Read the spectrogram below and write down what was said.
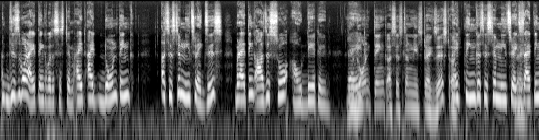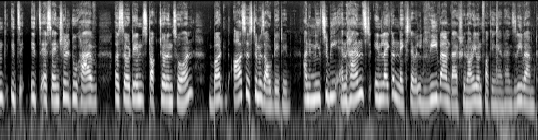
this is what I think about the system. I I don't think a system needs to exist, but I think ours is so outdated. Right? you don't think a system needs to exist or I think a system needs to exist. Right. I think it's it's essential to have a certain structure and so on. But our system is outdated and it needs to be enhanced in like a next level, revamped actually, not even fucking enhanced, revamped.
